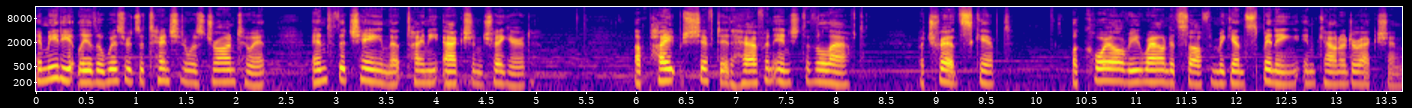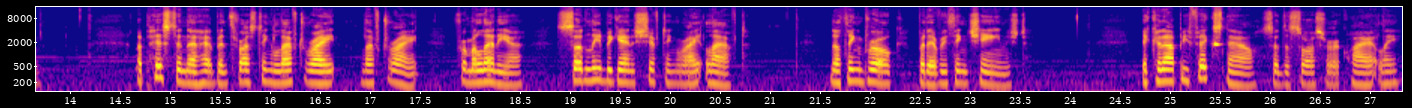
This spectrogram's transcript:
Immediately the wizard's attention was drawn to it and to the chain that tiny action triggered. A pipe shifted half an inch to the left. A tread skipped. A coil rewound itself and began spinning in counter direction. A piston that had been thrusting left-right, left-right for millennia suddenly began shifting right-left. Nothing broke, but everything changed. It cannot be fixed now, said the sorcerer quietly.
